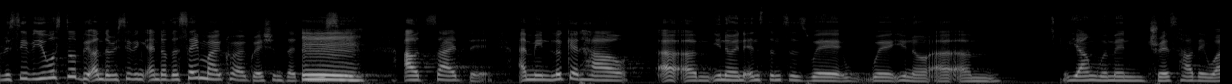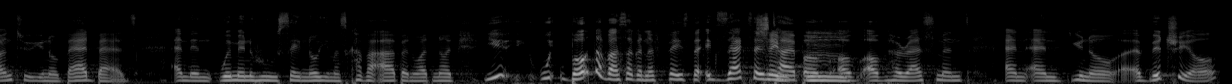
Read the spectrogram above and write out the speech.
receive you will still be on the receiving end of the same microaggressions that you receive outside there. I mean, look at how uh, um, you know in instances where where you know uh, um, young women dress how they want to, you know, bad bads, and then women who say no, you must cover up and whatnot. You, we, both of us are gonna face the exact same, Same, type of, mm. of, of harassment and and you know a vitriol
